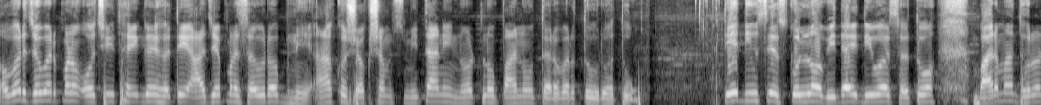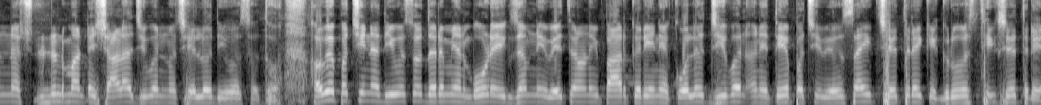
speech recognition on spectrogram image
અવર જવર પણ ઓછી થઈ ગઈ હતી. આજે પણ સૌરભની આંખ સક્ષમ સ્મિતાની નોટનું પાનું તરવરતું હતું. તે દિવસે સ્કૂલનો વિદાય દિવસ હતો. બારમા ધોરણના સ્ટુડન્ટ માટે શાળા જીવનનો છેલ્લો દિવસ હતો. હવે પછીના દિવસો દરમિયાન બોર્ડ એક્ઝામની વેતરણી પાર કરીને કોલેજ જીવન અને તે પછી વ્યવસાયિક ક્ષેત્રે કે ગૃહસ્થી ક્ષેત્રે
